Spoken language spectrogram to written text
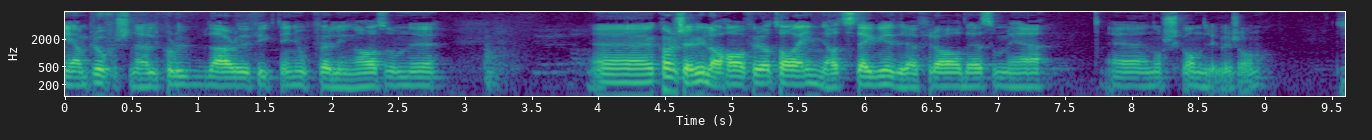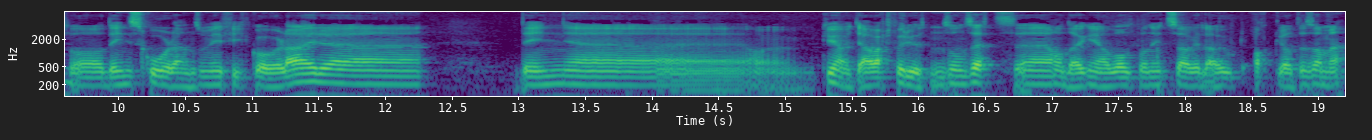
i en profesjonell klubb der du fikk den oppfølginga som du eh, kanskje ville ha for å ta enda et steg videre fra det som er eh, norsk andrevisjon. Så den skolen som vi fikk over der, eh, den eh, kunne jeg ikke vært foruten, sånn sett. Eh, hadde jeg kunnet valgt på nytt, så ville jeg gjort akkurat det samme.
